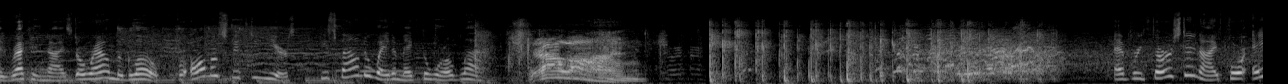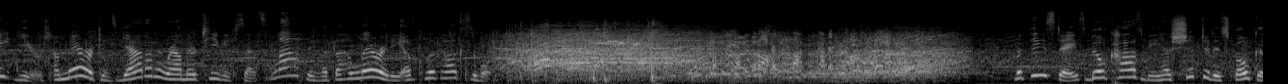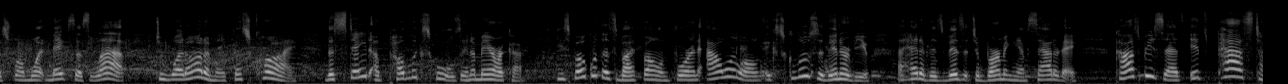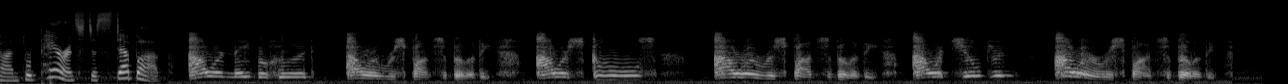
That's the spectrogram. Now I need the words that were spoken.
easily recognized around the globe. For almost 50 years, he's found a way to make the world laugh. Alan! Every Thursday night for eight years, Americans gathered around their TV sets laughing at the hilarity of Cliff Huxtable. But these days, Bill Cosby has shifted his focus from what makes us laugh to what ought to make us cry the state of public schools in America. He spoke with us by phone for an hour long exclusive interview ahead of his visit to Birmingham Saturday. Cosby says it's past time for parents to step up. Our neighborhood, our responsibility. Our schools, our responsibility. Our children, our responsibility.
